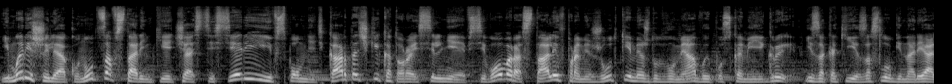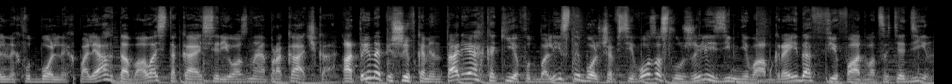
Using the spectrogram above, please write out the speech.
и мы решили окунуться в старенькие части серии и вспомнить карточки, которые сильнее всего вырастали в промежутке между двумя выпусками игры, и за какие заслуги на реальных футбольных полях давалась такая серьезная прокачка. А ты напиши в комментариях, какие футболисты больше всего заслужили зимнего апгрейда в FIFA 21.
